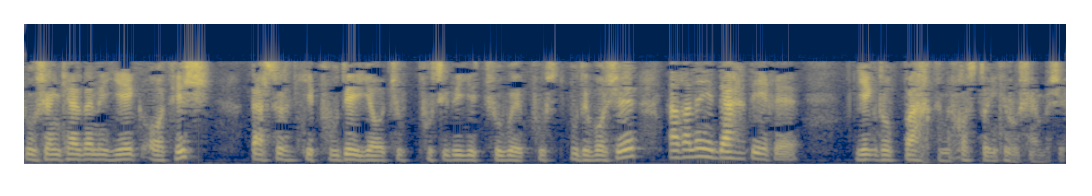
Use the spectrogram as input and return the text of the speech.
روشن کردن یک آتش در صورتی که پوده یا چوب پوسیده یه چوب پوست بوده باشه اقلا ده دقیقه یک رو وقت می‌خواست تا اینکه روشن بشه.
